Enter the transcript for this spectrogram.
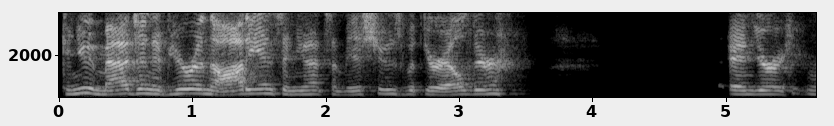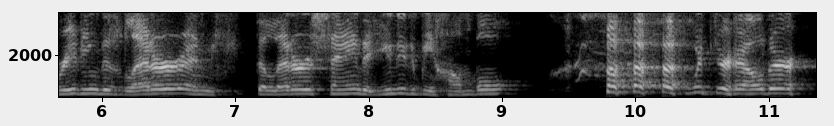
can you imagine if you're in the audience and you had some issues with your elder and you're reading this letter and the letter is saying that you need to be humble? with your elder.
